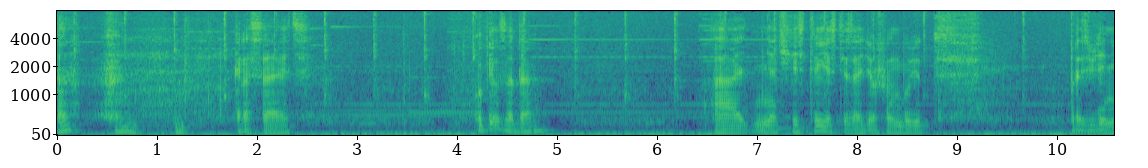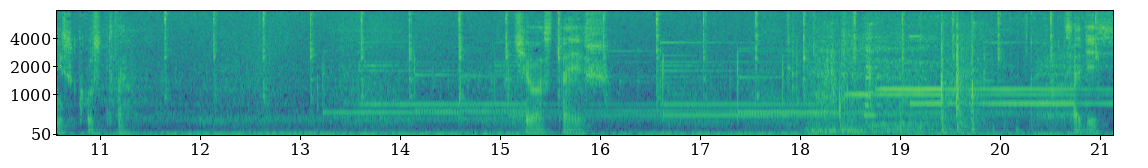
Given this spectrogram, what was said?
А? Красавец. Купил за даром. А дня через три, если зайдешь, он будет произведение искусства. Чего стоишь? Садись.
